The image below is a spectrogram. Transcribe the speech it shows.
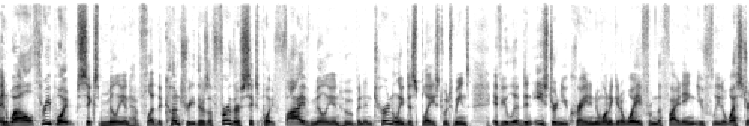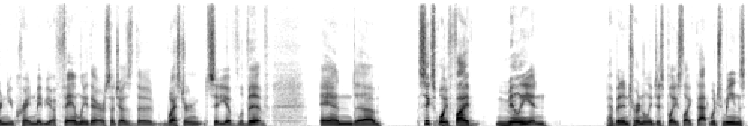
and while 3.6 million have fled the country, there's a further 6.5 million who have been internally displaced, which means if you lived in eastern Ukraine and you want to get away from the fighting, you flee to western Ukraine. Maybe you have family there, such as the western city of Lviv. And uh, 6.5 million have been internally displaced like that, which means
